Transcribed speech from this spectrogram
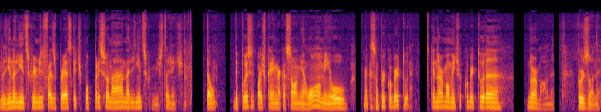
Ali na linha de scrimmage ele faz o press, que é tipo pressionar na linha de scrimmage, tá, gente? Então, depois ele pode ficar em marcação homem a homem ou marcação por cobertura. Que é normalmente a cobertura normal, né? Por zona,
